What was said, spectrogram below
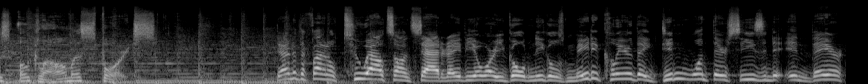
News Oklahoma Sports. Down to the final two outs on Saturday, the ORU Golden Eagles made it clear they didn't want their season to end there.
